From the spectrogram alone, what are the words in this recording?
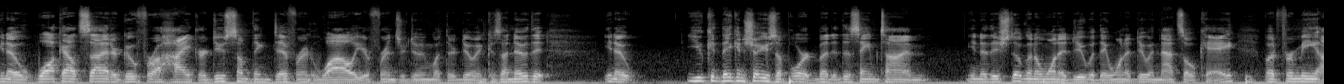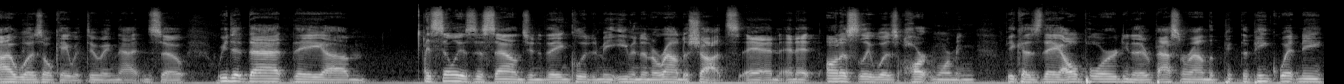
you know, walk outside or go for a hike or do something different while your friends are doing what they're doing. Because I know that, you know, you can they can show you support, but at the same time, you know they're still going to want to do what they want to do and that's okay. But for me i was okay with doing that. And so we did that. They um as silly as this sounds you know they included me even in a round of shots. And and it honestly was heartwarming because they all poured you know they were passing around the, the pink whitney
